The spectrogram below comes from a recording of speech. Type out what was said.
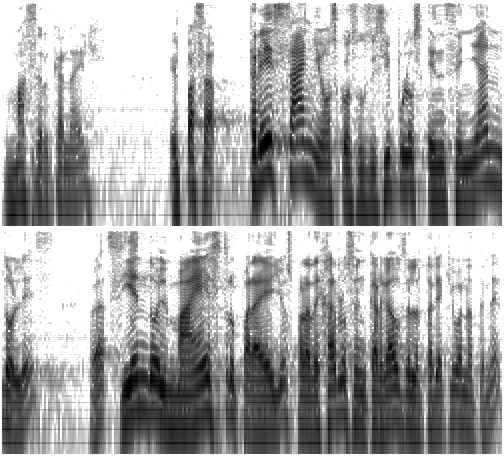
más cercana a él. Él pasa tres años con sus discípulos enseñándoles, siendo el maestro para ellos, para dejarlos encargados de la tarea que iban a tener.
